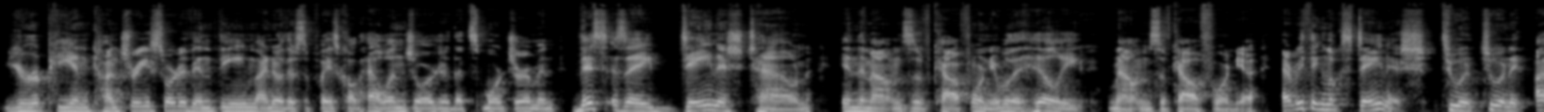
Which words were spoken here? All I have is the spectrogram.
European country, sort of in theme. I know there's a place called Helen, Georgia, that's more German. This is a Danish town in the mountains of California, well, the hilly mountains of California. Everything looks Danish to a, to an uh,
